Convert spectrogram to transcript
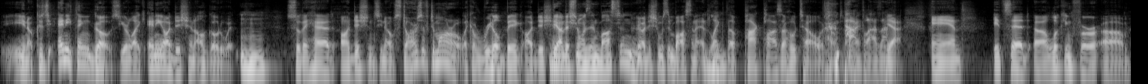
you know, because anything goes. You're like, any audition, I'll go to it. Mm-hmm. So they had auditions, you know, Stars of Tomorrow, like a real big audition. The audition was in Boston. or- The audition was in Boston at like the Park Plaza Hotel or something. Park right? Plaza. Yeah. And it said, uh, looking for, um,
